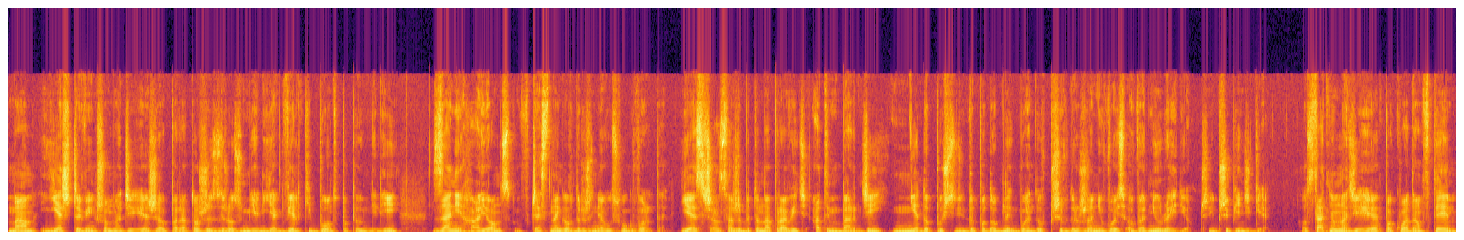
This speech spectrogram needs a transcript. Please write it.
Mam jeszcze większą nadzieję, że operatorzy zrozumieli, jak wielki błąd popełnili, zaniechając wczesnego wdrożenia usług Volte. Jest szansa, żeby to naprawić, a tym bardziej nie dopuścić do podobnych błędów przy wdrożeniu Voice over New Radio, czyli przy 5G. Ostatnią nadzieję pokładam w tym,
